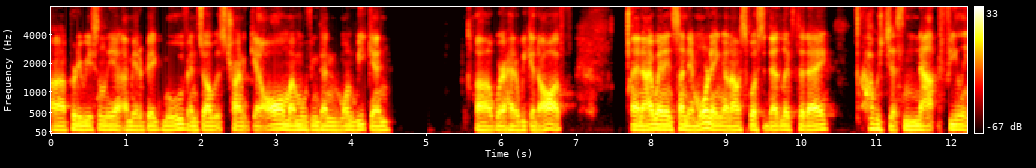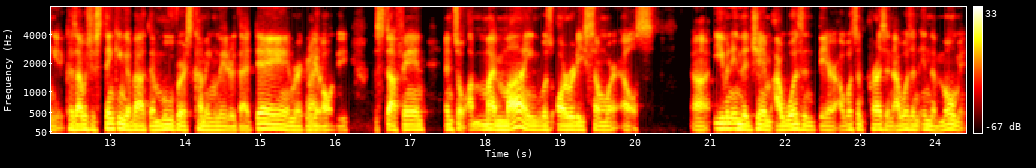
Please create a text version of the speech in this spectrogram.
uh, pretty recently i made a big move and so i was trying to get all my moving done in one weekend uh, where i had a weekend off and i went in sunday morning and i was supposed to deadlift today I was just not feeling it because I was just thinking about the movers coming later that day and we're going right. to get all the, the, stuff in. And so uh, my mind was already somewhere else. Uh, even in the gym, I wasn't there. I wasn't present. I wasn't in the moment.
